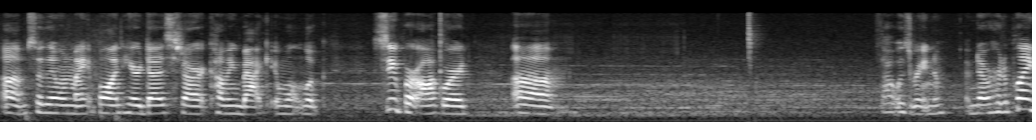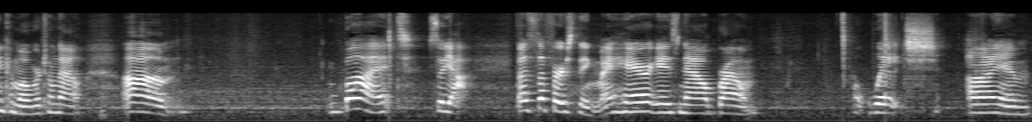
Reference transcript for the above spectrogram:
Um, so then when my blonde hair does start coming back, it won't look super awkward. Um, that was random. I've never heard a plane come over till now. Um, but, so yeah, that's the first thing. My hair is now brown, which I am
